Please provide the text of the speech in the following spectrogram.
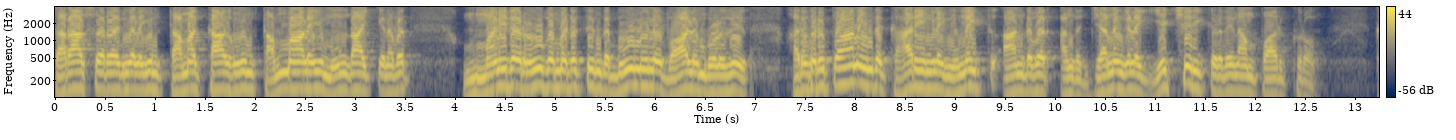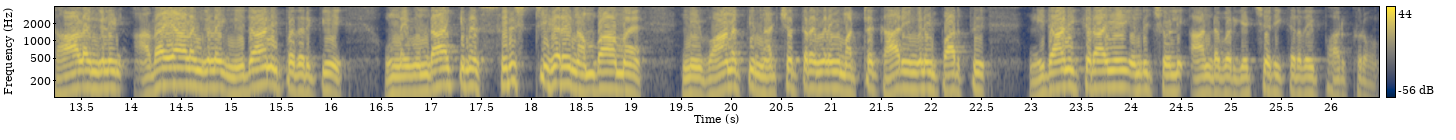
சராசரங்களையும் தமக்காகவும் தம்மாலையும் உண்டாக்கினவர் மனித ரூபமெடுத்து இந்த பூமியில வாழும் பொழுது அருவருப்பான இந்த காரியங்களை நினைத்து ஆண்டவர் அந்த ஜனங்களை எச்சரிக்கிறதை நாம் பார்க்கிறோம். காலங்களின் அடையாளங்களை நிதானிப்பதற்கு உன்னை உண்டாக்கின சிருஷ்டிகரை நம்பாம நீ வானத்தின் நட்சத்திரங்களையும் மற்ற காரியங்களையும் பார்த்து நிதானிக்கிறாயே என்று சொல்லி ஆண்டவர் எச்சரிக்கிறதை பார்க்கிறோம்.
